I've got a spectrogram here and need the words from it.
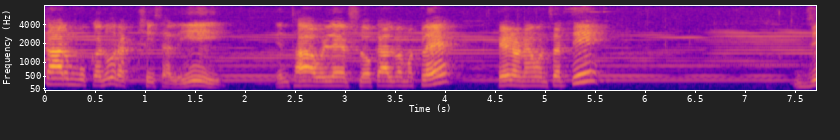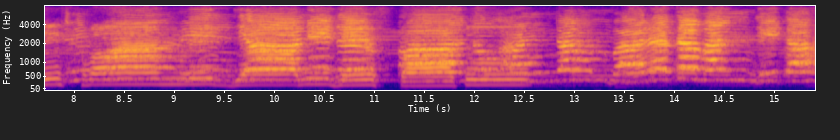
ಕಾರ್ಮುಕನು ರಕ್ಷಿಸಲಿ. ಎಂಥ ಒಳ್ಳೆಯ ಶ್ಲೋಕ ಅಲ್ವಾ ಮಕ್ಕಳೇ ಹೇಳೋಣ ಒಂದ್ಸರ್ತಿ ಜಿಹ್ವಾ ವಿದ್ಯಾನಿಧಿಃ ಪಾತು ಖಂಡಂ ಭರತವಂದಿತಃ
